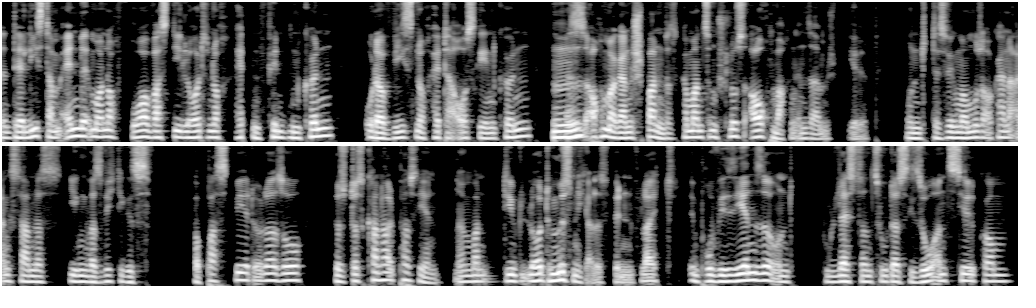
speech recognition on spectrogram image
äh, der liest am Ende immer noch vor, was die Leute noch hätten finden können oder wie es noch hätte ausgehen können. Mhm. Das ist auch immer ganz spannend. Das kann man zum Schluss auch machen in seinem Spiel. Und deswegen, man muss auch keine Angst haben, dass irgendwas Wichtiges verpasst wird oder so. Das, das kann halt passieren. Ne? Man, die Leute müssen nicht alles finden. Vielleicht improvisieren sie und du lässt dann zu, dass sie so ans Ziel kommen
